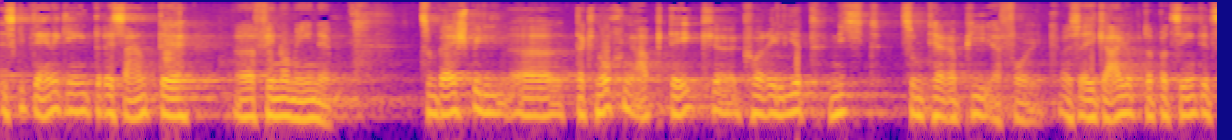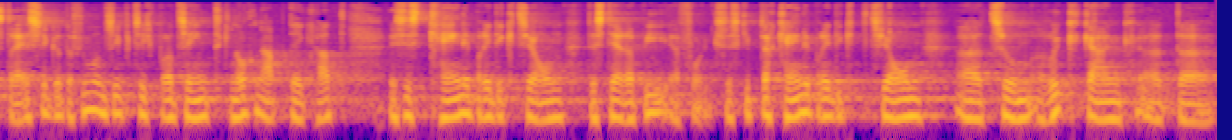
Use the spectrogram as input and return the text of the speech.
es gibt einige interessante äh, Phänomene. Zum Beispiel äh, der Knochenuptake äh, korreliert nicht zum Therapieerfolg. Also egal, ob der Patient jetzt 30 oder 75 Prozent Knochenuptake hat, es ist keine Prädiktion des Therapieerfolgs. Es gibt auch keine Prädiktion zum Rückgang der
